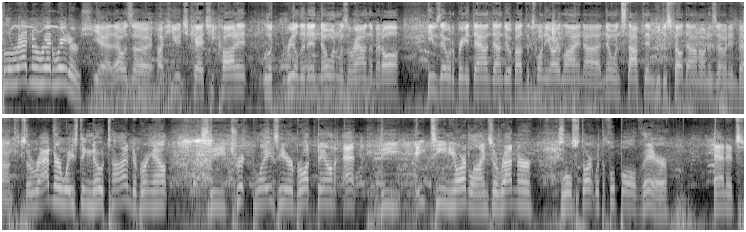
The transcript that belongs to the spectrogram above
for the Radnor Red Raiders. Yeah, that was a, a huge catch. He caught it, looked, reeled it in. No one was around him at all. He was able to bring it down, down to about the 20-yard line. Uh, no one stopped him. He just fell down on his own inbounds. So Radnor wasting no time to bring out the trick plays here, brought down at the 18-yard line. So Radnor will start with the football there. And it's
